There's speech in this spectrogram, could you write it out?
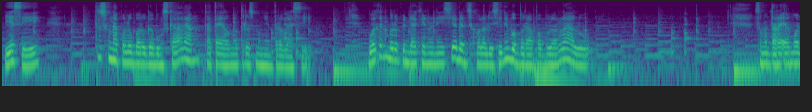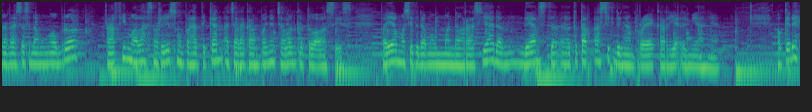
Iya sih. Terus kenapa lu baru gabung sekarang? Kata Elmo terus menginterogasi. Gue kan baru pindah ke Indonesia dan sekolah di sini beberapa bulan lalu. Sementara Elmo dan Rasa sedang mengobrol, Raffi malah serius memperhatikan acara kampanye calon ketua OSIS. Toya masih tidak memandang rahasia dan Dean eh, tetap asik dengan proyek karya ilmiahnya. Oke deh,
